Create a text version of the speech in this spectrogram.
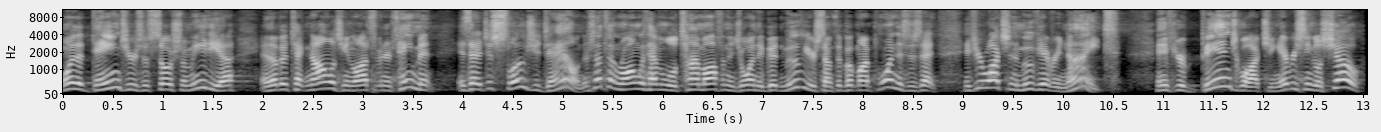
One of the dangers of social media and other technology and lots of entertainment is that it just slows you down. There's nothing wrong with having a little time off and enjoying a good movie or something, but my point is, is that if you're watching a movie every night and if you're binge watching every single show,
